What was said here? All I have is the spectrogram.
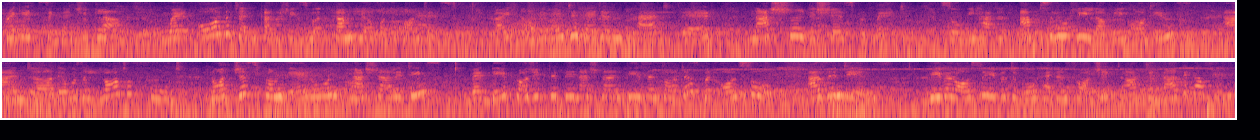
Brigade Signature Club, where all the 10 countries who had come here for the contest, right, uh, they went ahead and had their national dishes prepared. So we had an absolutely lovely audience, and uh, there was a lot of food, not just from their own nationalities, where they projected their nationalities and taught us, but also as Indians, we were also able to go ahead and project our Karnataka food,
